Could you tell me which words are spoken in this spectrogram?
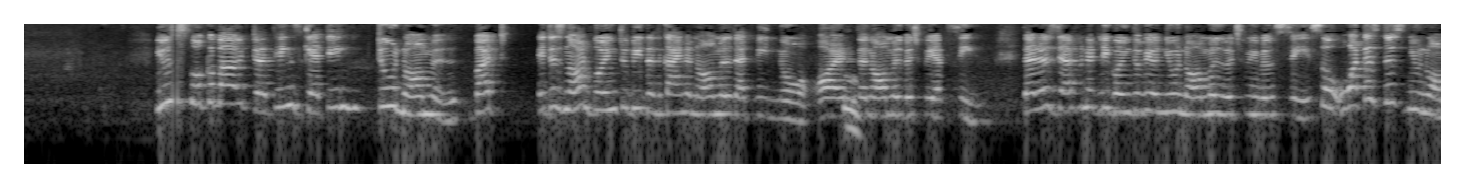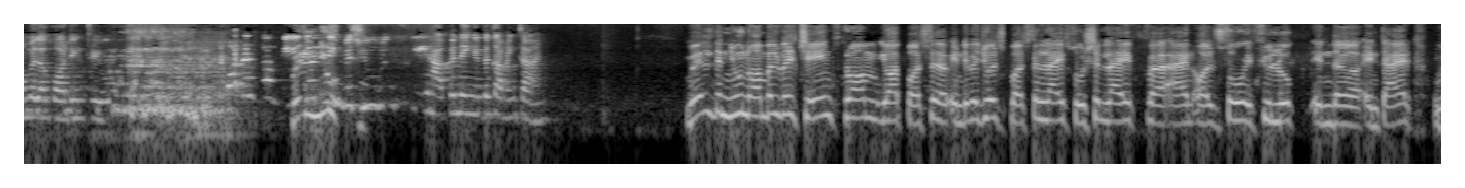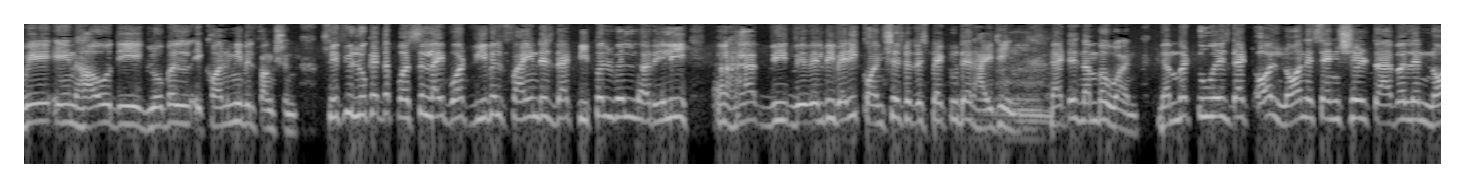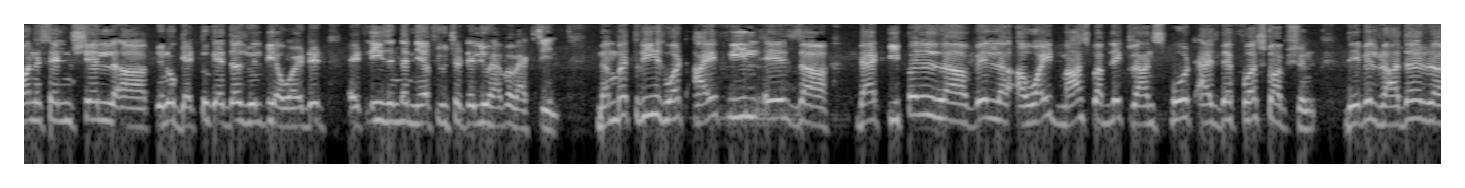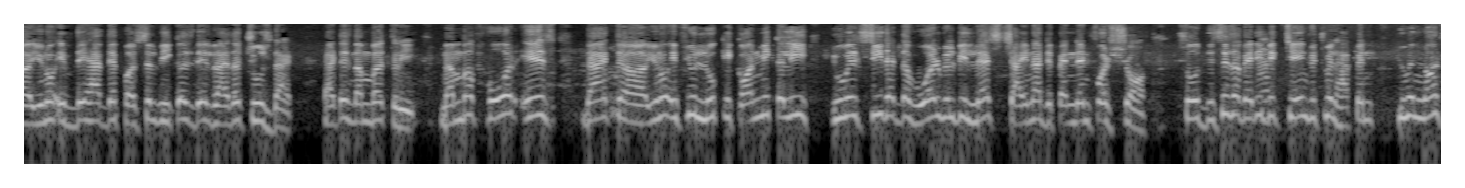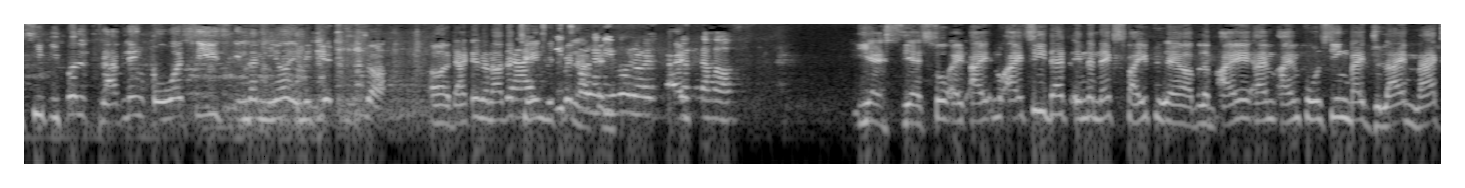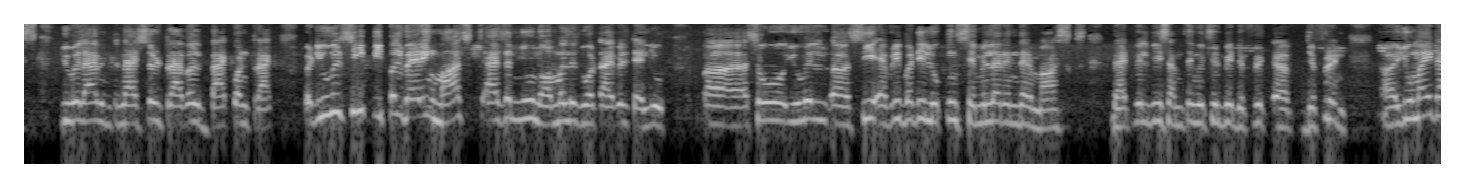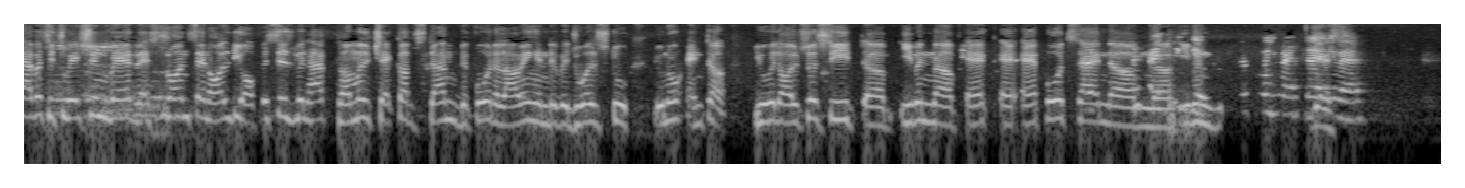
you spoke about uh, things getting too normal, but it is not going to be the kind of normal that we know or mm. the normal which we have seen. There is definitely going to be a new normal which we will see. So, what is this new normal according to you? what is the major new- thing which you will see happening in the coming time? Well, the new normal will change from your personal, individual's personal life, social life, uh, and also if you look in the entire way in how the global economy will function. So if you look at the personal life, what we will find is that people will uh, really uh, have, we, we will be very conscious with respect to their hygiene. That is number one. Number two is that all non-essential travel and non-essential, uh, you know, get-togethers will be avoided at least in the near future till you have a vaccine. Number three is what I feel is uh, that people uh, will avoid mass public transport as their first option. They will rather, uh, you know, if they have their personal vehicles, they'll rather choose that. That is number three. Number four is that, uh, you know, if you look economically, you will see that the world will be less China dependent for sure. So this is a very big change which will happen. You will not see people traveling overseas in the near immediate future. Uh, that is another yeah, change which will happen. And, Yes, yes. So I, I, I see that in the next five, uh, I am, I am foreseeing by July max, you will have international travel back on track. But you will see people wearing masks as a new normal, is what I will tell you. Uh, so you will uh, see everybody looking similar in their masks. That will be something which will be different. Uh, different. Uh, you might have a situation where restaurants and all the offices will have thermal checkups done before allowing individuals to, you know, enter you will also see uh, even uh, air, air, airports and um, uh, even before you enter yes. anywhere.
